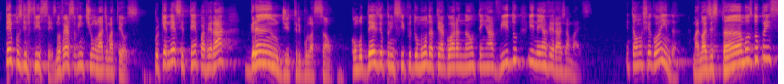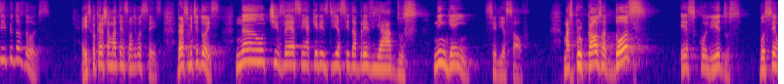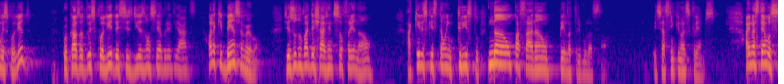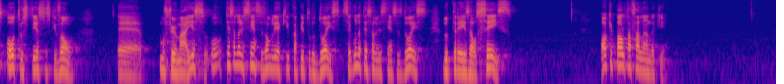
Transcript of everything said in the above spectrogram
Tempos difíceis, no verso 21 lá de Mateus. Porque nesse tempo haverá grande tribulação como desde o princípio do mundo até agora não tem havido e nem haverá jamais. Então não chegou ainda, mas nós estamos no princípio das dores. É isso que eu quero chamar a atenção de vocês. Verso 22. Não tivessem aqueles dias sido abreviados, ninguém seria salvo. Mas por causa dos escolhidos, você é um escolhido? Por causa do escolhido, esses dias vão ser abreviados. Olha que benção, meu irmão. Jesus não vai deixar a gente sofrer, não. Aqueles que estão em Cristo não passarão pela tribulação. Isso é assim que nós cremos. Aí nós temos outros textos que vão é, confirmar isso. O Tessalonicenses, vamos ler aqui o capítulo 2, 2 Tessalonicenses 2, do 3 ao 6. Olha o que Paulo está falando aqui.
